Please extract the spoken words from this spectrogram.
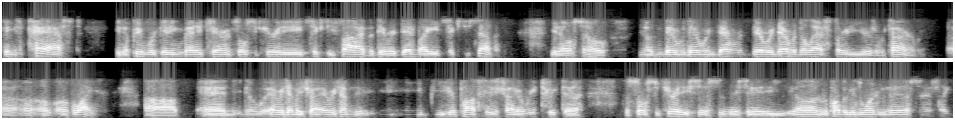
things passed, you know, people were getting Medicare and Social Security at age 65, but they were dead by age 67. You know, so you know they were they were never they were never the last 30 years of retirement uh, of, of life. Uh, and you know, every time they try, every time they, you, you hear politicians try to retweet the the Social Security system. They say, oh, Republicans want to do this, and it's like,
